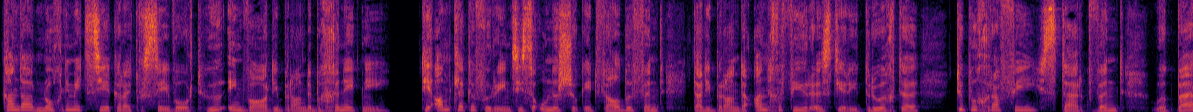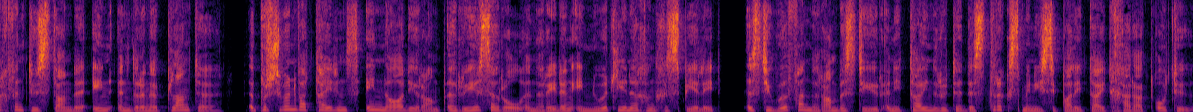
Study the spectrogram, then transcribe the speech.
kan daar nog nie met sekerheid gesê word hoe en waar die brande begin het nie. Die amptelike forensiese ondersoek het wel bevind dat die brande aangevuur is deur die droogte, topografie, sterk wind, ook bergwindtoestande en indringerplante. 'n Persoon wat tydens en na die ramp 'n reuse rol in redding en noodleniging gespeel het, is die hoof van rampbestuur in die Tuinroete distriksmunisipaliteit Gerard Otto.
